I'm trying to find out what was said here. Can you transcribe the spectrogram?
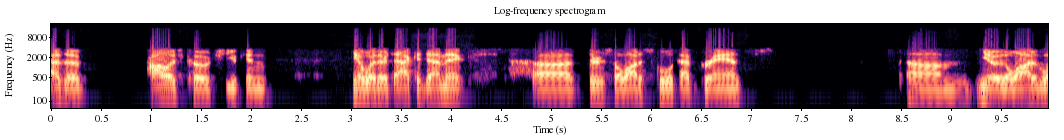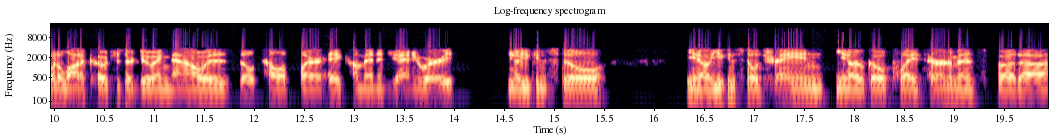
as a college coach you can you know whether it's academics. Uh, there's a lot of schools have grants um, you know, a lot of what a lot of coaches are doing now is they'll tell a player, "Hey, come in in January." You know, you can still, you know, you can still train. You know, go play tournaments, but uh,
